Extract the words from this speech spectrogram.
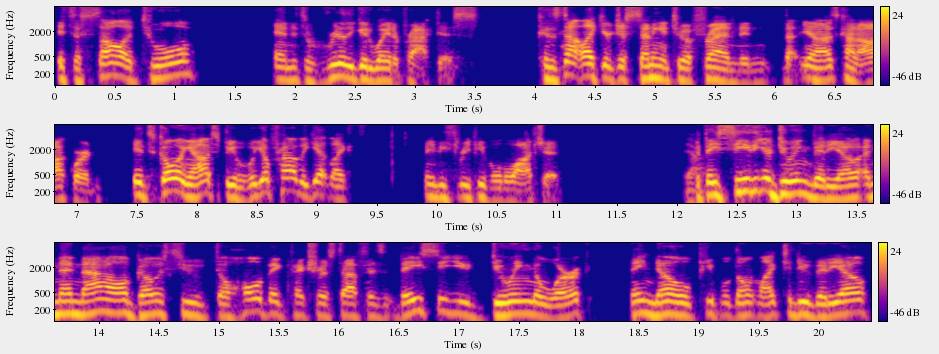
it's a solid tool and it's a really good way to practice. Because it's not like you're just sending it to a friend and that, you know that's kind of awkward it's going out to people but you'll probably get like maybe three people to watch it. Yeah. but they see that you're doing video and then that all goes to the whole big picture of stuff is they see you doing the work. They know people don't like to do video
